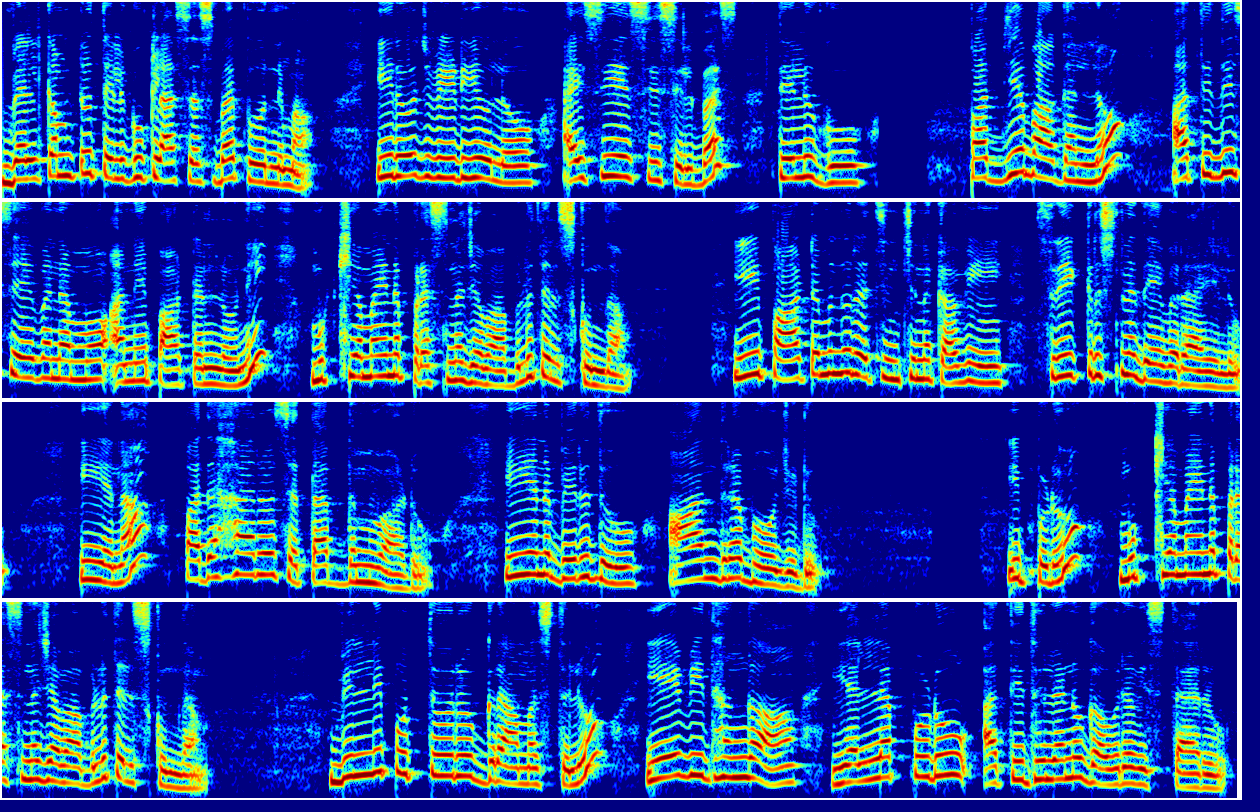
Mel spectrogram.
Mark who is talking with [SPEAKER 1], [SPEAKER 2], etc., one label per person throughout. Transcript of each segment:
[SPEAKER 1] Welcome to Telugu classes by Purnima. ఈరోజు వీడియోలో ICSC syllabus Telugu పద్య భాగంలో అతిథి సేవనము అనే పాఠంలోని ముఖ్యమైన ప్రశ్న జవాబులు తెలుసుకుందాం. ఈ పాఠమును రచించిన కవి శ్రీకృష్ణదేవరాయలు. ఈయన పదహారో శతాబ్దం వాడు. ఈయన బిరుదు ఆంధ్ర భోజుడు. ఇప్పుడు ముఖ్యమైన ప్రశ్న జవాబులు తెలుసుకుందాం. విల్లిపుత్తూరు గ్రామస్తులు ఏ విధంగా ఎల్లప్పుడూ అతిథులను గౌరవిస్తారు?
